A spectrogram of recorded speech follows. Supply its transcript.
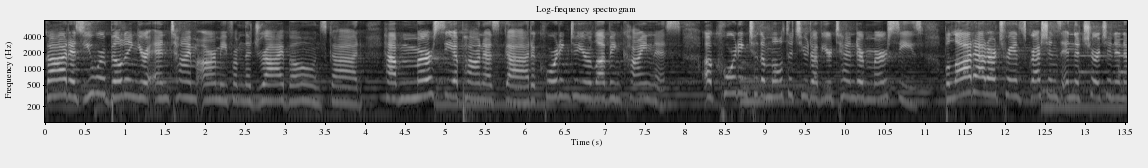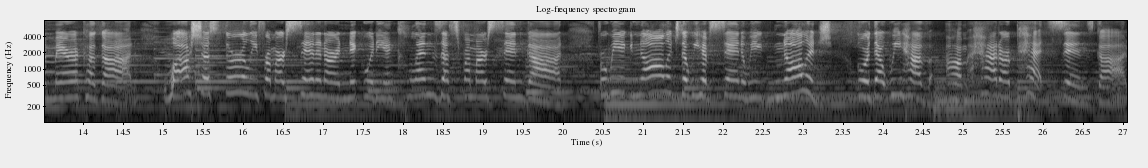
God, as you were building your end time army from the dry bones, God, have mercy upon us, God, according to your loving kindness, according to the multitude of your tender mercies. Blot out our transgressions in the church and in America, God. Wash us thoroughly from our sin and our iniquity and cleanse us from our sin, God. For we acknowledge that we have sinned and we acknowledge, Lord, that we have um, had our pet sins, God.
